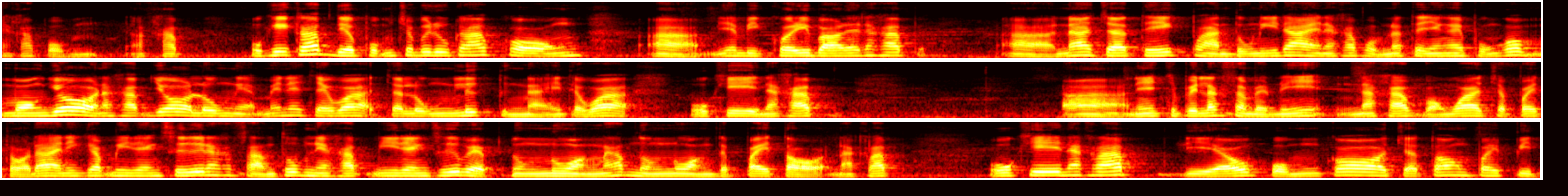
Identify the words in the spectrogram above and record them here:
นะครับผมนะครับโอเคครับ เดี๋ยวผมจะไปดูกราฟของอ่ายาบิคอริบาเลยนะครับอ่าน่าจะเทคผ่านตรงนี้ได้นะครับผมนะแต่ยังไงผมก็มองย่อนะครับ ย่อลงเนี่ยไม่แน่ใจว่าจะลงลึกถึงไหนแต่ว่าโอเคนะครับ อ่าเนี่ยจะเป็นลักษณะแบบนี้นะครับหวังว่าจะไปต่อได้นี่ครับมีแรงซื้อนะครับสามทุ่มเนี่ยครับมีแรงซื้อแบบหน่วงๆนะครับหน่วงๆแต่ไปต่อนะครับ โอเคนะครับ เดี๋ยวผมก็จะต้องไปปิด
